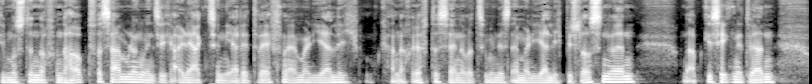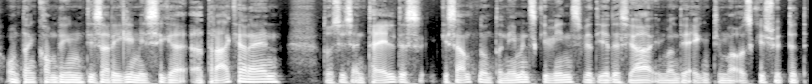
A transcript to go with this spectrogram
Die muss dann noch von der Hauptversammlung, wenn sich alle Aktionäre treffen, einmal jährlich, kann auch öfter sein, aber zumindest einmal jährlich beschlossen werden und abgesegnet werden. Und dann kommt eben dieser regelmäßige Ertrag herein. Das ist ein Teil des gesamten Unternehmensgewinns, wird jedes Jahr immer an die Eigentümer ausgeschüttet.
